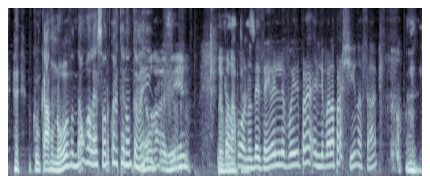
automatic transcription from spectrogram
com carro novo, dá um rolê só no quarteirão também. Dá um Então, na pô, no praça. desenho ele levou ele pra, ele levou ela pra China, sabe?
